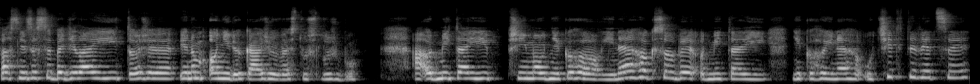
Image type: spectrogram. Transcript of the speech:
vlastně ze sebe dělají to, že jenom oni dokážou vést tu službu. A odmítají přijmout někoho jiného k sobě, odmítají někoho jiného učit ty věci,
